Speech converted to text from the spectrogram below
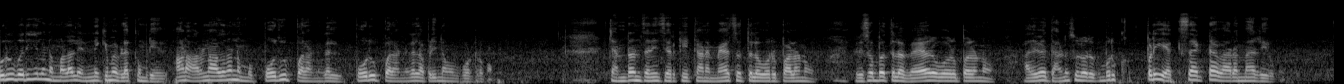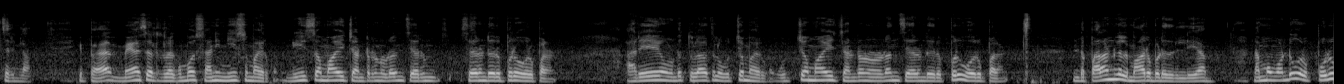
ஒரு வரியில் நம்மளால் என்றைக்குமே விளக்க முடியாது. ஆனால் அதனால தான் நம்ம பொது பலன்கள் பொது பலன்கள் அப்படின்னு நம்ம போட்டிருக்கோம். சந்திரன் சனி சேர்க்கைக்கான மேசத்தில் ஒரு பலனும் ரிஷபத்தில் வேறு ஒரு பலனும் அதுவே தனுசுல இருக்கும்போது அப்படியே எக்ஸாக்டாக வேறு மாதிரி இருக்கும். சரிங்களா? இப்போ மேசத்தில் இருக்கும்போது சனி நீசமாக இருக்கும் நீசமாய் சந்திரனுடன் சேர்ந்து சேர்ந்து இருப்பது ஒரு பலன். அதே ஒன்று துலாத்தில் உச்சமாக இருக்கும் உச்சமாய் சந்திரனுடன் சேர்ந்து இருப்பது ஒரு பலன். இந்த பலன்கள் மாறுபடுது இல்லையா? நம்ம வந்து ஒரு பொது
